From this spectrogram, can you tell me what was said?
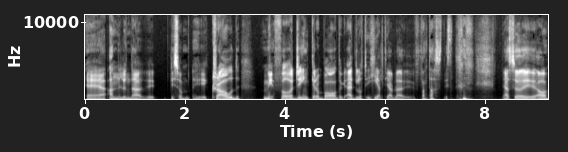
eh, annorlunda eh, liksom, crowd, med fördrinkar och bad, och, äh, det låter helt jävla fantastiskt. alltså, ja,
